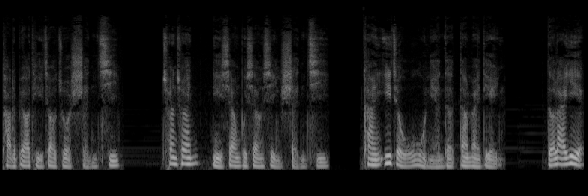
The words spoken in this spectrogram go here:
它的标题叫做《神迹》，川川，你相不相信神迹？看一九五五年的丹麦电影，德莱叶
